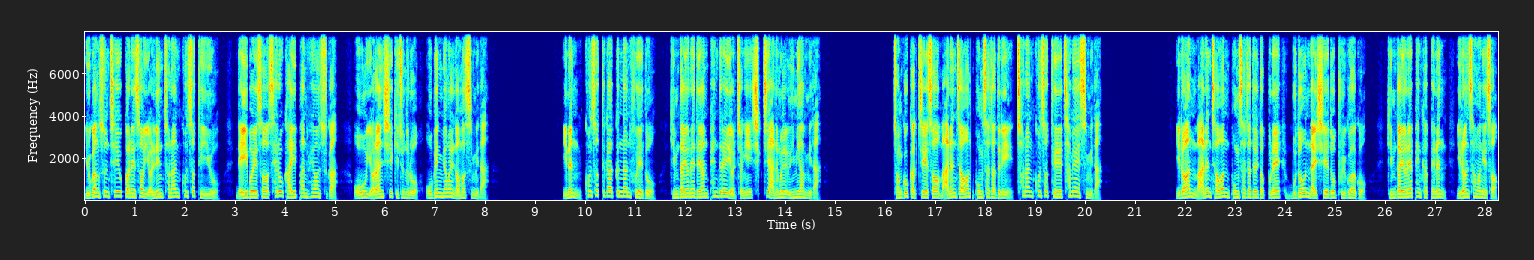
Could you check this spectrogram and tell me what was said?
유광순 체육관에서 열린 천안 콘서트 이후 네이버에서 새로 가입한 회원 수가 오후 11시 기준으로 500명을 넘었습니다. 이는 콘서트가 끝난 후에도 김다연에 대한 팬들의 열정이 식지 않음을 의미합니다. 전국 각지에서 많은 자원 봉사자들이 천안 콘서트에 참여했습니다. 이러한 많은 자원 봉사자들 덕분에 무더운 날씨에도 불구하고 김다연의 팬카페는 이런 상황에서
